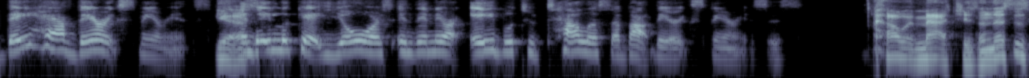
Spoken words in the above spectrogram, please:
they have their experience yes. and they look at yours and then they're able to tell us about their experiences how it matches. And this is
